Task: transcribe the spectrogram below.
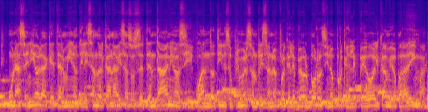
Una señora que termina utilizando el cannabis a sus 70 años y cuando tiene su primer sonrisa no es porque le pegó el porro, sino porque le pegó el cambio de paradigma.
